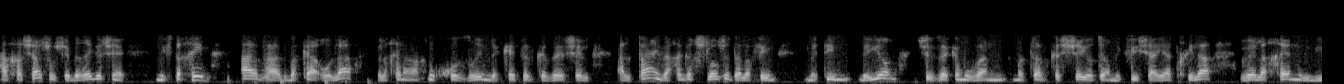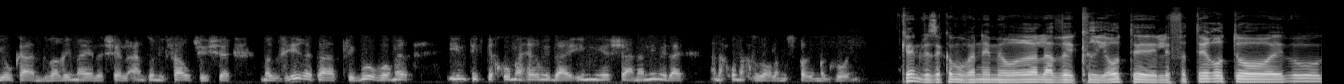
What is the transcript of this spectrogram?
החשש הוא שברגע שנפתחים, אז ההדבקה עולה, ולכן אנחנו חוזרים לקצב כזה של 2,000 ואחר כך 3,000 מתים ביום, שזה כמובן מצב קשה יותר מכפי שהיה תחילה, ולכן בדיוק הדברים האלה של אנטוני פאוצ'י שמזהיר את הציבור ואומר, אם תפתחו מהר מדי, אם נהיה שאננים מדי, אנחנו נחזור למספרים הגבוהים. כן, וזה כמובן מעורר עליו קריאות אה, לפטר אותו, והוא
